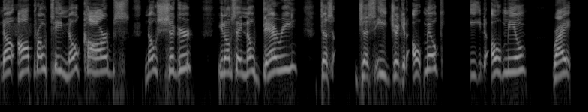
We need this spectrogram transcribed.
no all protein, no carbs, no sugar. You know what I'm saying? No dairy. Just just eat drinking oat milk, eating oatmeal, right?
